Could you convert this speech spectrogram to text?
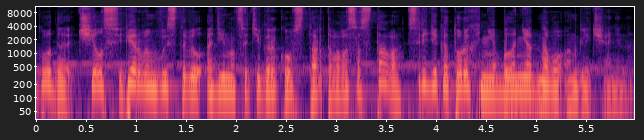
года Челси первым выставил 11 игроков стартового состава, среди которых не было ни одного англичанина.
